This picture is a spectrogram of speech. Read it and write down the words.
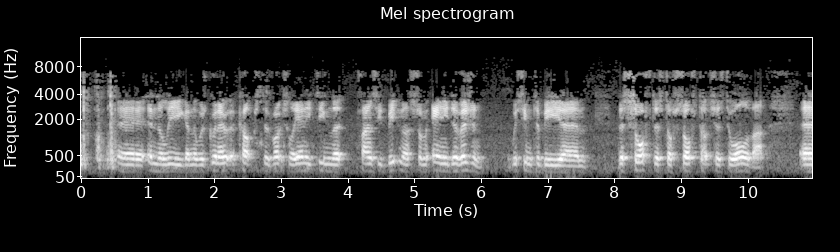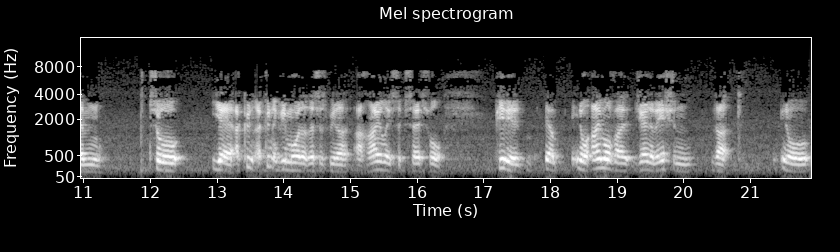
uh, in the league, and there was going out of cups to virtually any team that fancied beating us from any division. We seemed to be um, the softest of soft touches to all of that. Um, so, yeah, I couldn't I couldn't agree more that this has been a, a highly successful period. Um, you know, I'm of a generation that you know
